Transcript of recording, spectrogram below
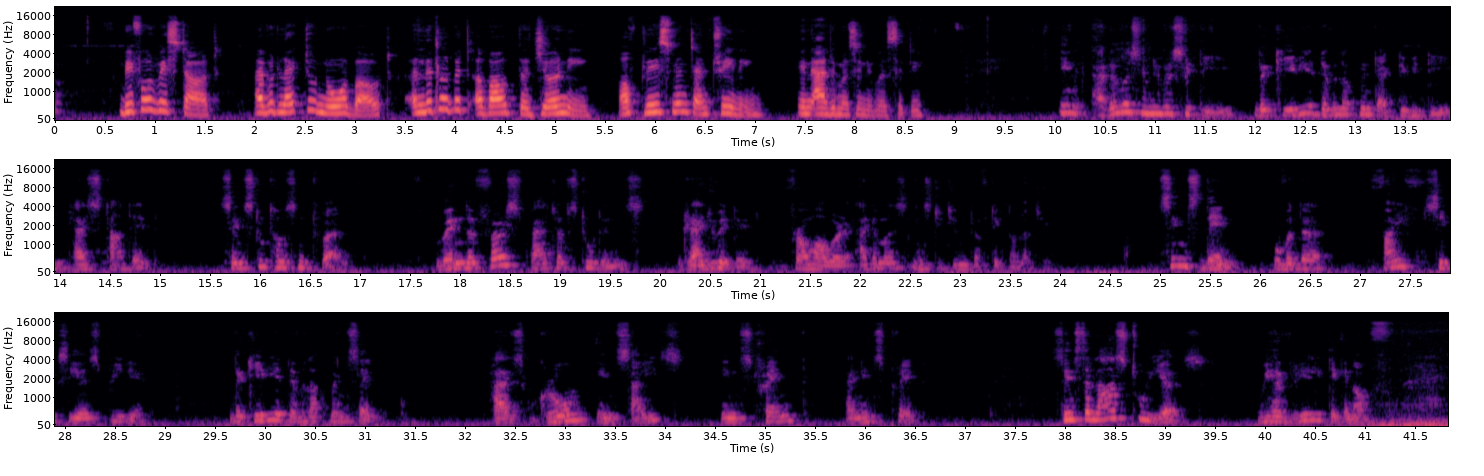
Before we start, I would like to know about a little bit about the journey of placement and training in Adamas University. In Adamas University, the career development activity has started since 2012 when the first batch of students graduated from our Adamas Institute of Technology. Since then, over the five, six years period, the career development cell has grown in size, in strength, and in spread. Since the last two years, we have really taken off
